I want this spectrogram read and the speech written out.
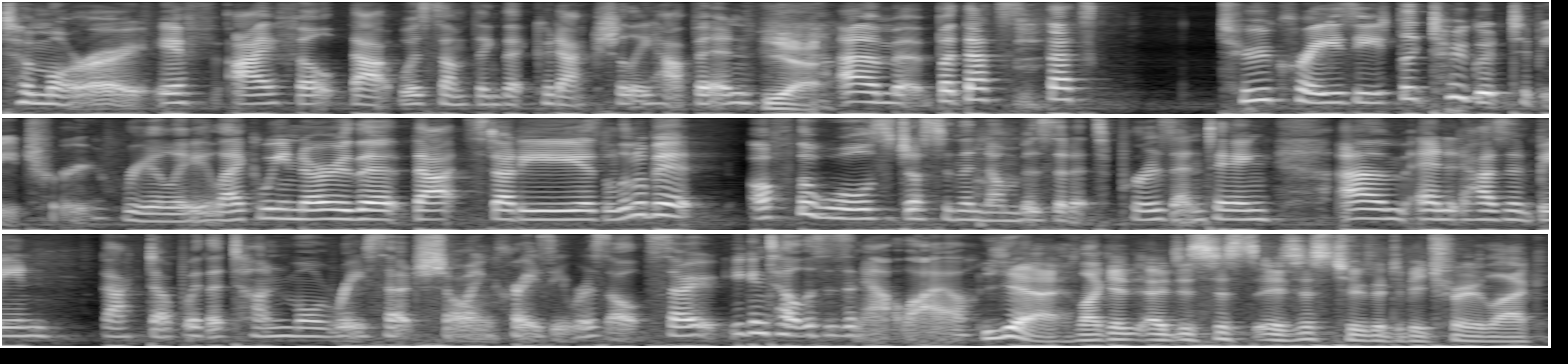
tomorrow if I felt that was something that could actually happen. Yeah. Um, but that's that's too crazy, like too good to be true, really. Like we know that that study is a little bit off the walls just in the numbers that it's presenting, um, and it hasn't been backed up with a ton more research showing crazy results. So you can tell this is an outlier. Yeah, like it, it's just it's just too good to be true. Like,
